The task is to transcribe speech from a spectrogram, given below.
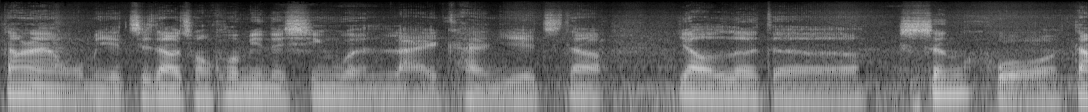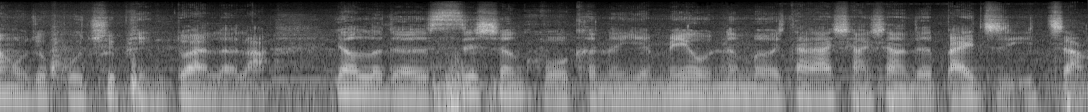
当然，我们也知道从后面的新闻来看，也知道耀乐的生活，当然我就不去评断了啦。耀乐的私生活可能也没有那么大家想象的白纸一张，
